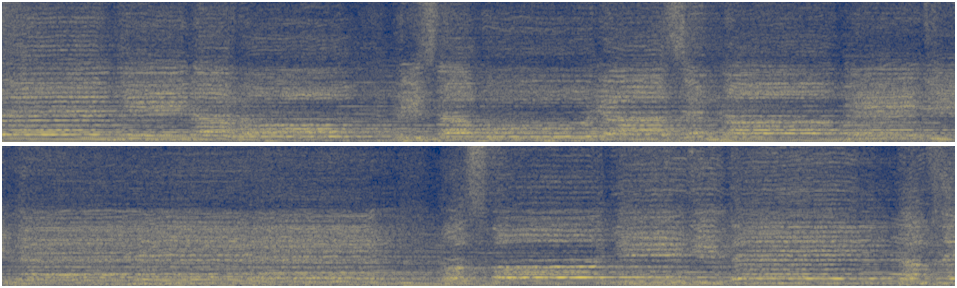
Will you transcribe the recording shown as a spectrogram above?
спасенні дітей, там вже.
